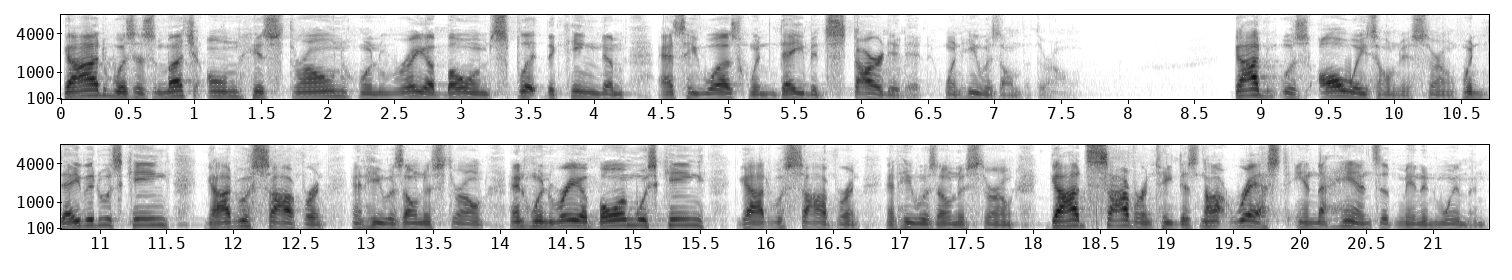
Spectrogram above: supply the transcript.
God was as much on his throne when Rehoboam split the kingdom as he was when David started it, when he was on the throne. God was always on his throne. When David was king, God was sovereign and he was on his throne. And when Rehoboam was king, God was sovereign and he was on his throne. God's sovereignty does not rest in the hands of men and women.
